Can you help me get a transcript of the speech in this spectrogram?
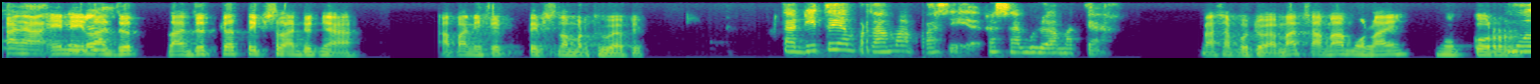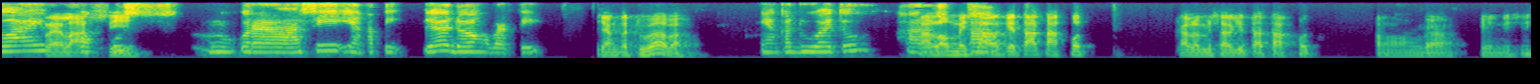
Makanya ini Itu- lanjut lanjut ke tips selanjutnya. Apa nih, Bib? Tips nomor dua, Bib. tadi itu yang pertama apa sih rasa bodo amat ya Rasa bodo amat sama mulai ngukur mulai relasi. fokus mengukur relasi yang ketiga dong berarti Yang kedua apa? yang kedua itu harus kalau misal eh, kita takut, kalau misal kita takut, oh, enggak ini sih,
